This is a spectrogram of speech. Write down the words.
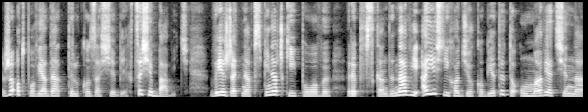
że odpowiada tylko za siebie. Chce się bawić, wyjeżdżać na wspinaczki i połowy ryb w Skandynawii, a jeśli chodzi o kobiety, to umawiać się na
